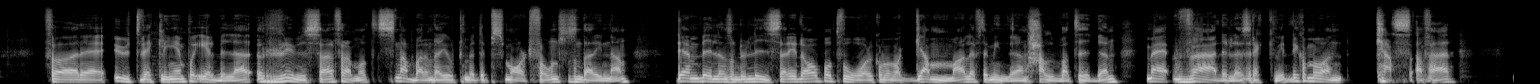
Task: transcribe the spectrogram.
För eh, utvecklingen på elbilar rusar framåt snabbare än det har gjort med typ smartphones och sånt där innan. Den bilen som du leasar idag på två år kommer vara gammal efter mindre än halva tiden. Med värdelös räckvidd. Det kommer vara en kassaffär.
